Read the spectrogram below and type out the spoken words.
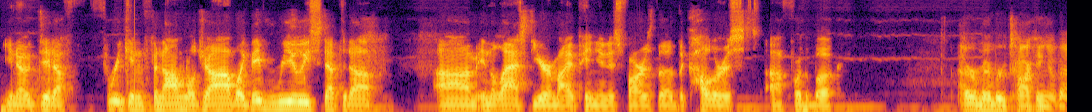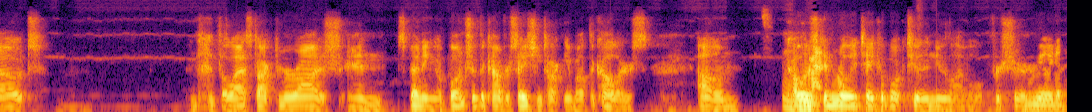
you know, did a freaking phenomenal job. Like they've really stepped it up um, in the last year, in my opinion, as far as the the colorist uh, for the book. I remember talking about the last Doctor Mirage and spending a bunch of the conversation talking about the colors. Um, mm-hmm. colors can really take a book to a new level for sure. Really, do.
